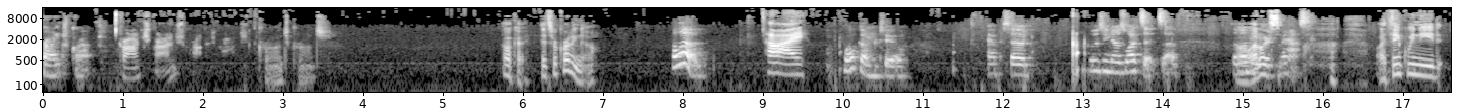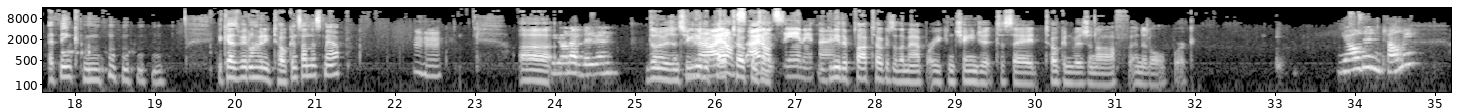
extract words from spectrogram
Crunch, crunch. Crunch, crunch, crunch, crunch. Crunch, crunch. Okay, it's recording now. Hello. Hi. Welcome to episode Who's Knows What's It's of The Oh, Lonely I s- Mask. I think we need. I think because we don't have any tokens on this map. Mm-hmm. Uh, You don't have vision? Don't have vision, so you can No, either I don't. tokens. I don't see anything. You can either plop tokens on the map, or you can change it to say token vision off, and it'll work. Y'all didn't tell me?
